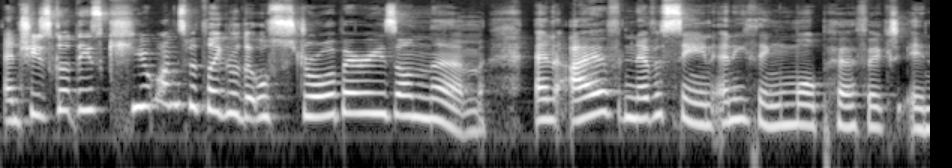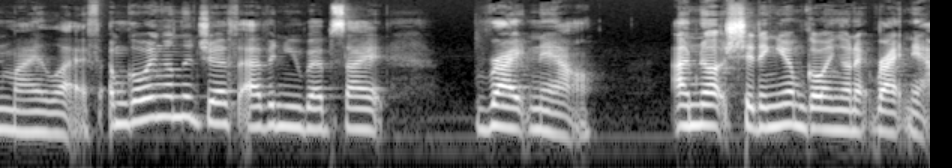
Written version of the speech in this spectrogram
and she's got these cute ones with like little strawberries on them. And I have never seen anything more perfect in my life. I'm going on the Djerf Avenue website right now. I'm not shitting you, I'm going on it right now.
